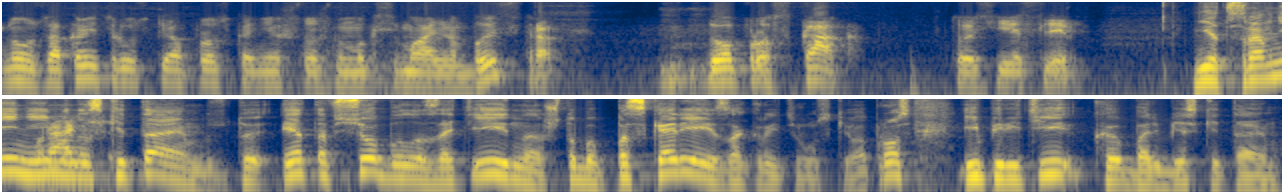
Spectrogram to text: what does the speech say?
Ну, закрыть русский вопрос, конечно, нужно максимально быстро, вопрос как. То есть если Нет, в сравнении Раньше. именно с Китаем. То это все было затеяно, чтобы поскорее закрыть русский вопрос и перейти к борьбе с Китаем.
